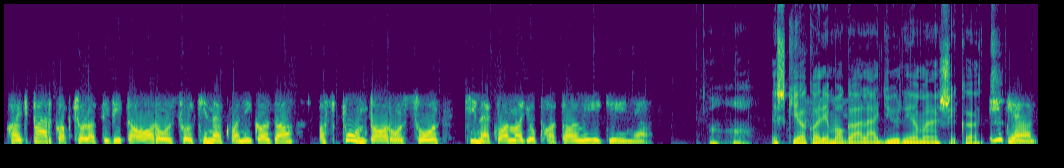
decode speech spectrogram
Ha egy párkapcsolati vita arról szól, kinek van igaza, az pont arról szól, kinek van nagyobb hatalmi igénye. Aha. És ki akarja maga alá gyűrni a másikat. Igen,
